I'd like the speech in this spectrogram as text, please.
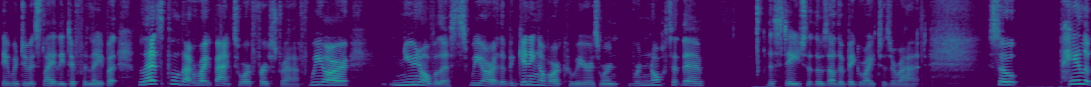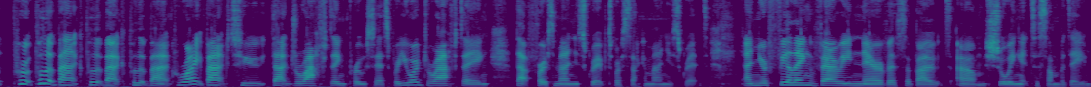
they would do it slightly differently. But let's pull that right back to our first draft. We are new novelists. We are at the beginning of our careers. We're we're not at the the stage that those other big writers are at. So pull it, pull it back, pull it back, pull it back, right back to that drafting process where you are drafting that first manuscript or second manuscript, and you're feeling very nervous about um, showing it to somebody.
